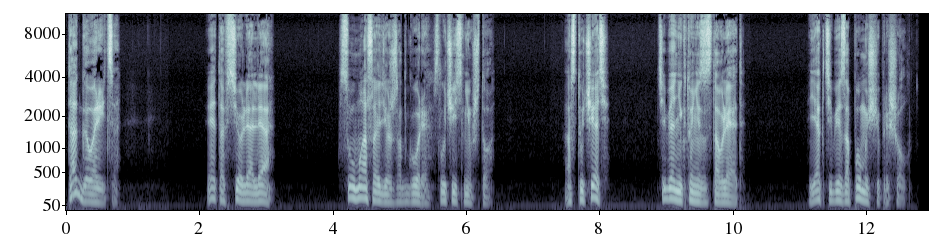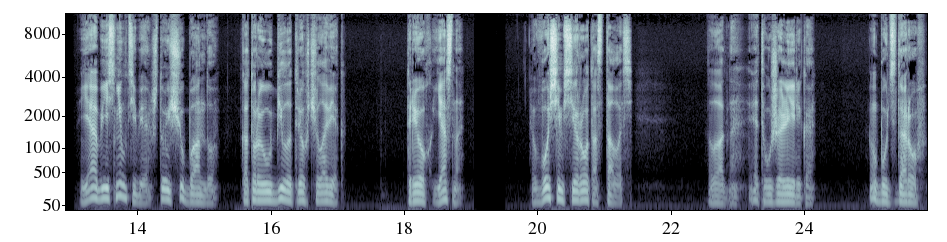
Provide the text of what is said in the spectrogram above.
Так говорится. Это все ля-ля. С ума сойдешь от горя, случись с ним что. А стучать тебя никто не заставляет. Я к тебе за помощью пришел. Я объяснил тебе, что ищу банду, которая убила трех человек. Трех, ясно? Восемь сирот осталось. Ладно, это уже лирика. Ну, будь здоров.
